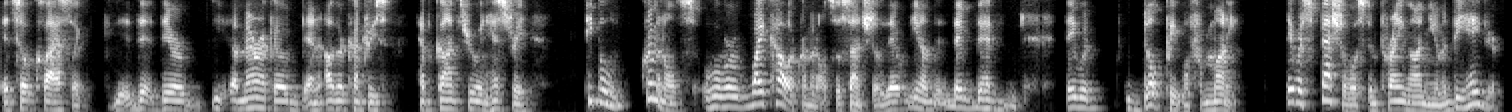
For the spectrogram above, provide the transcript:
it's so classic. There, America and other countries have gone through in history people, criminals who were white collar criminals, essentially. They, you know, they, they had, they would bilk people for money. They were specialists in preying on human behavior.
